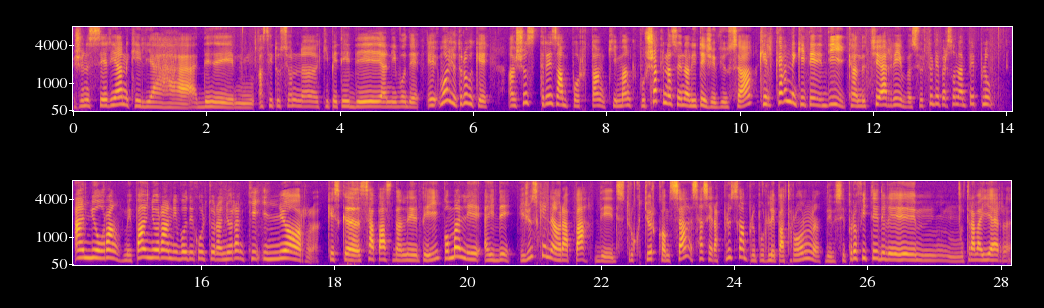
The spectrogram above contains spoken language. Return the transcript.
je ne sais rien qu'il y a des institutions qui peuvent aider à niveau de... Et moi, je trouve que une chose très importante qui manque pour chaque nationalité, j'ai vu ça, quelqu'un qui te dit quand tu arrives, surtout les personnes un peu plus ignorantes, mais pas ignorantes au niveau de culture, ignorantes qui ignorent qu'est-ce que ça passe dans les pays, comment les aider? Et jusqu'il n'y aura pas de structures comme ça, ça sera plus simple pour les patrons de se profiter des hum, travailleurs.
